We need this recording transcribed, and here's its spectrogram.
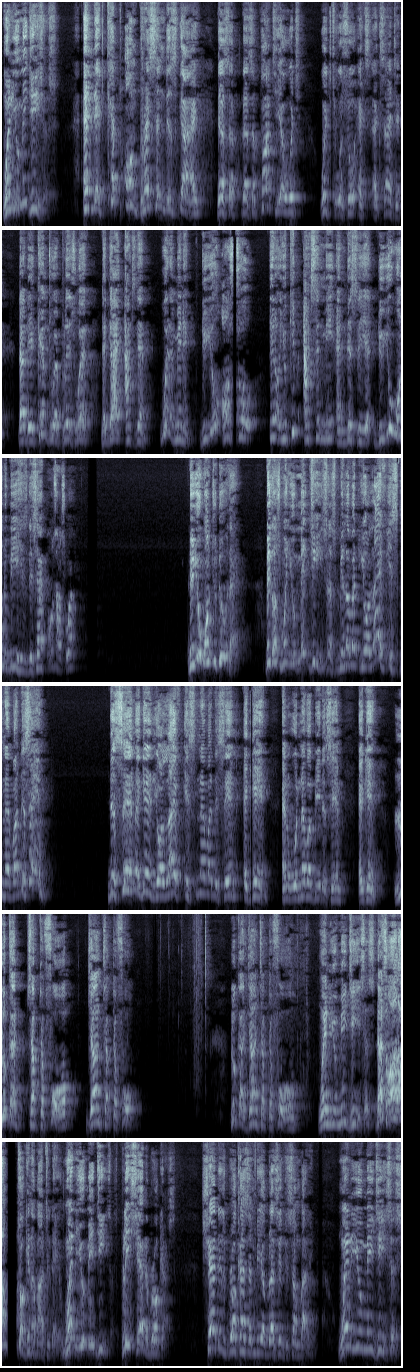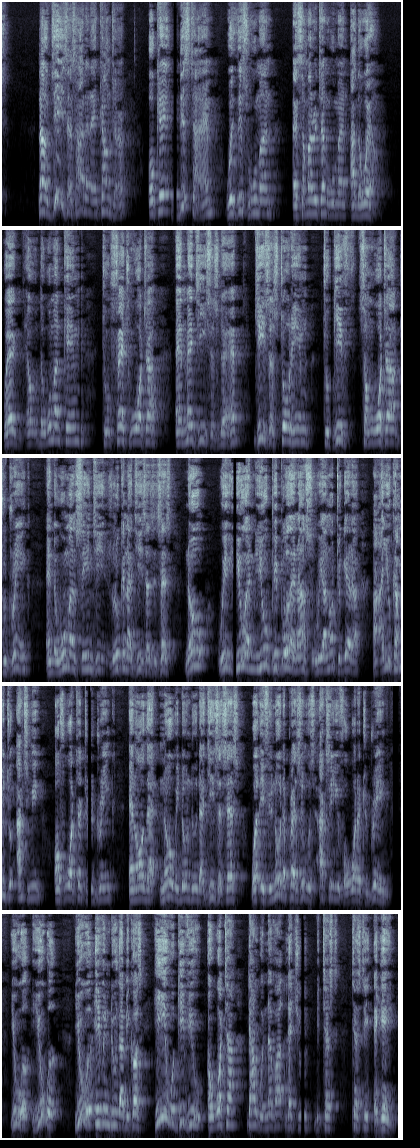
When you meet Jesus, and they kept on pressing this guy there's a there's a part here which which was so ex exciting that they came to a place where the guy asked them, "Wait a minute, do you also, you know, you keep asking me and this here, do you want to be his disciples as well? Do you want to do that? Because when you meet Jesus, beloved, your life is never the same. The same again. Your life is never the same again and will never be the same again. Look at chapter 4, John chapter 4. Look at John chapter 4 When you meet Jesus, that's all I'm talking about today. When you meet Jesus, please share the broadcast. Share this broadcast and be a blessing to somebody. When you meet Jesus, now Jesus had an encounter, okay, this time with this woman, a Samaritan woman at the well, where uh, the woman came to fetch water and met Jesus there. Jesus told him to give some water to drink, and the woman seeing Jesus, looking at Jesus, he says, "No, we, you and you people and us, we are not together. Are you coming to ask me of water to drink and all that?" No, we don't do that. Jesus says, "Well, if you know the person who's asking you for water to drink, you will, you will, you will even do that because he will give you a water that will never let you be test, tested again.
